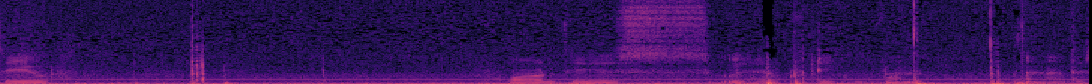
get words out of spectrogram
save for this we have to take one another.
